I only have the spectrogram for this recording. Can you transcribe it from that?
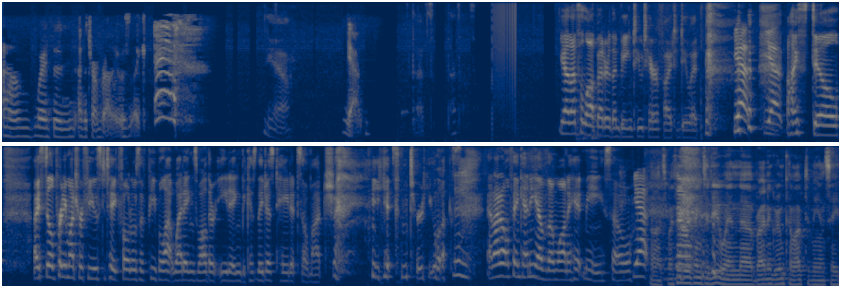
Um, whereas in at the Trump rally, it was like, eh, Yeah, yeah, that's that's awesome. Yeah, that's a lot better than being too terrified to do it. yeah, yeah. I still I still pretty much refuse to take photos of people at weddings while they're eating because they just hate it so much. you get some dirty looks. And I don't think any of them want to hit me, so Yeah. Oh, it's my No. favorite thing to do when uh, bride and groom come up to me and say,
